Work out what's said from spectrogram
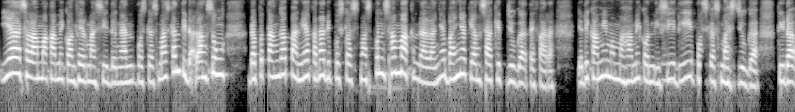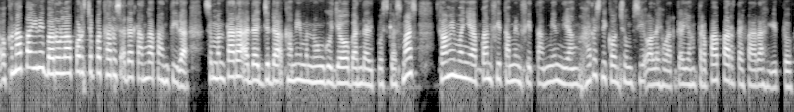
ya selama kami konfirmasi dengan puskesmas kan tidak langsung dapat tanggapan ya karena di puskesmas pun sama kendalanya banyak yang sakit juga Teh Farah. Jadi kami memahami kondisi di puskesmas juga. Tidak oh, kenapa ini baru lapor cepat harus ada tanggapan tidak. Sementara ada jeda kami menunggu jawaban dari puskesmas, kami menyiapkan vitamin-vitamin yang harus dikonsumsi oleh warga yang terpapar Teh Farah gitu.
